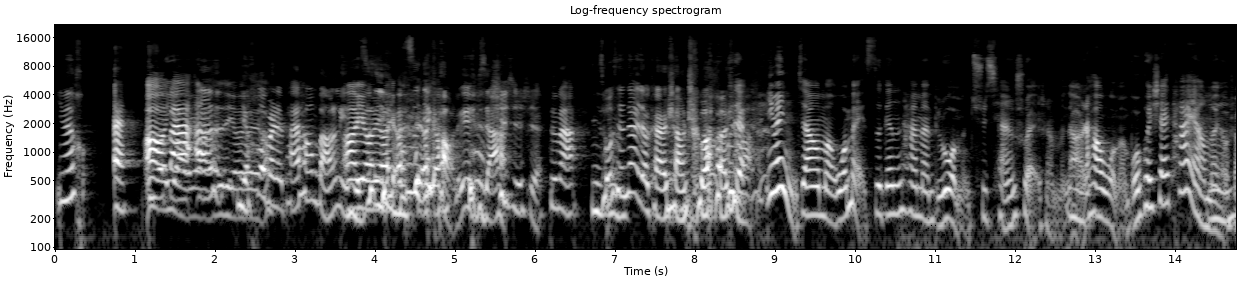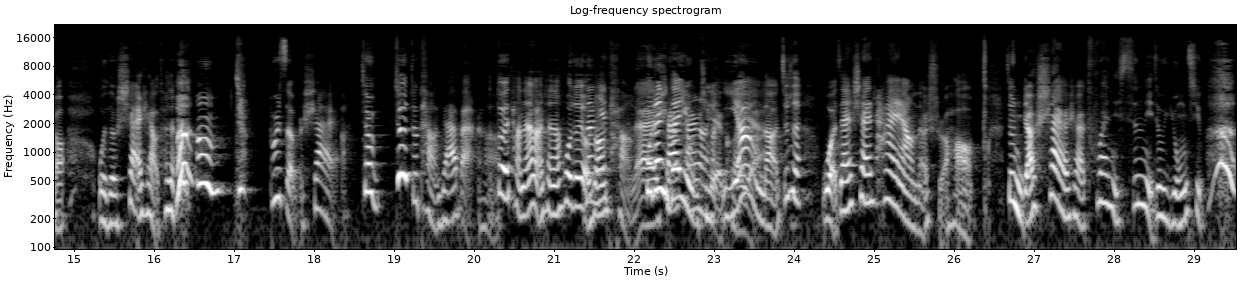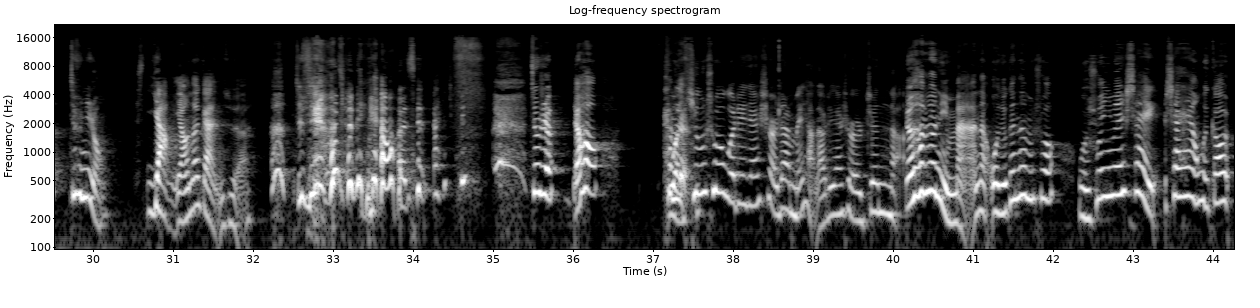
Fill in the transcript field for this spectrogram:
因为后哎啊多巴有有胺有有有你后边那排行榜里，啊你自己有有有你自己有有考虑一下，是是是。对吧？你从现在就开始上车了，不是吗？，因为你知道吗？我每次跟他们，比如我们去潜水什么的，嗯然后我们不是会晒太阳吗？嗯有时候我就晒晒，我突然 嗯就不是怎么晒啊？就就就躺甲板上。对躺甲板上，或者有时候躺在或者你在泳池一样的，就是我在晒太阳的时候，就你知道晒着晒着，突然你心里就涌起，就是那种痒痒的感觉，就这样。就你看我现在，就是然后他们我听说过这件事儿，但是没想到这件事儿是真的。然后他们说你嘛呢？我就跟他们说，我说因为晒晒太阳会高，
